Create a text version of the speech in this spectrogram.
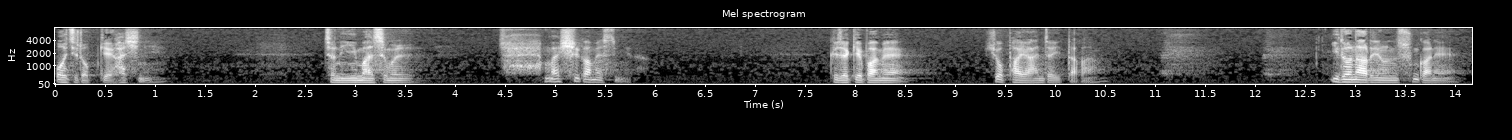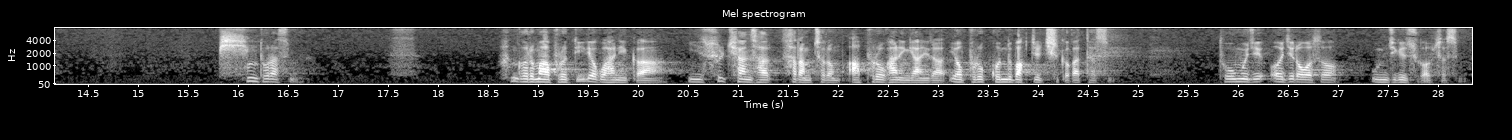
어지럽게 하시니 저는 이 말씀을 정말 실감했습니다. 그저께 밤에 쇼파에 앉아 있다가 일어나려는 순간에 핑 돌았습니다. 한 걸음 앞으로 뛰려고 하니까 이 술 취한 사, 람처럼 앞으로 가는 게 아니라 옆으로 곤두박질 칠 것 같았습니다. 도무지 어지러워서 움직일 수가 없었습니다.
